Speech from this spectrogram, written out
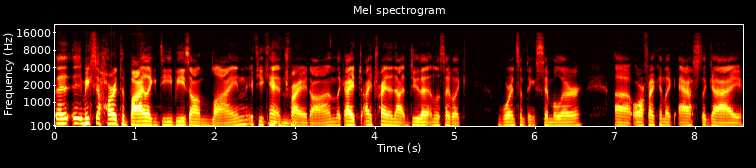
it it makes it hard to buy like dbs online if you can't Mhm. try it on like I, I try to not do that unless i've like worn something similar uh or if i can like ask the guy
